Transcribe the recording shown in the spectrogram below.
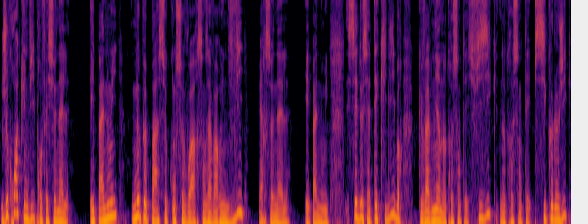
Je crois qu'une vie professionnelle épanouie ne peut pas se concevoir sans avoir une vie personnelle épanouie. C'est de cet équilibre que va venir notre santé physique, notre santé psychologique,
